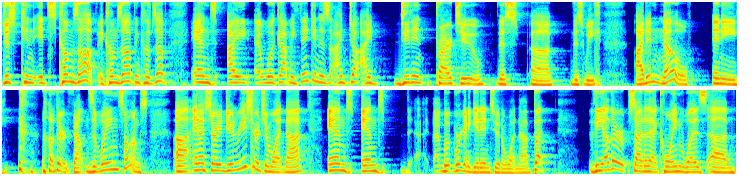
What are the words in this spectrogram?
just can it comes up. It comes up and comes up. And i uh, what got me thinking is I I didn't prior to this uh this week i didn't know any other fountains of wayne songs. Uh, and i started doing research and whatnot. And and we're gonna get into it and whatnot but the other side of that coin was um,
